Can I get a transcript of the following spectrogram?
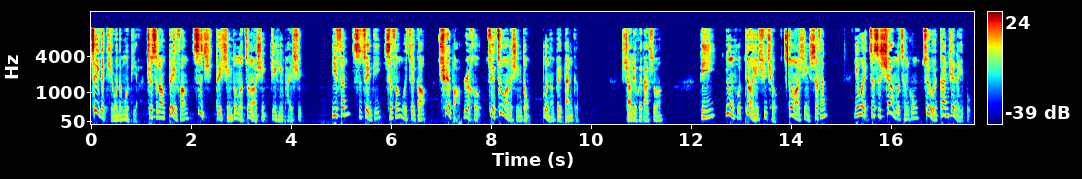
这个提问的目的啊，就是让对方自己对行动的重要性进行排序。一分是最低，十分为最高，确保日后最重要的行动不能被耽搁。小李回答说：“第一，用户调研需求重要性十分，因为这是项目成功最为关键的一步。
